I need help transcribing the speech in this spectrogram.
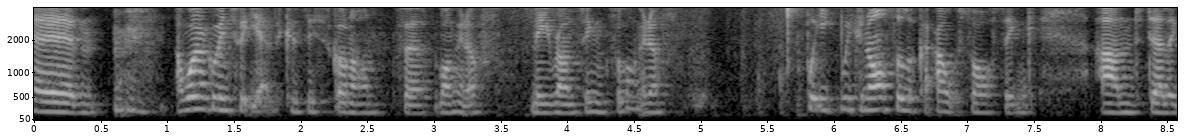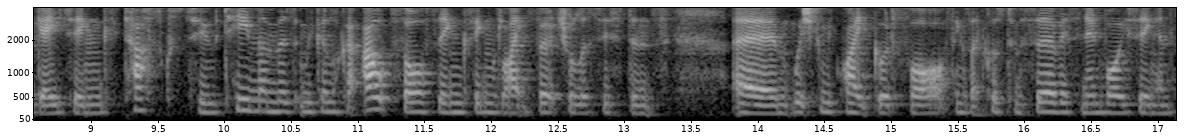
um, I won't go into it yet because this has gone on for long enough, me ranting for long enough. But we can also look at outsourcing and delegating tasks to team members and we can look at outsourcing things like virtual assistants um, which can be quite good for things like customer service and invoicing and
